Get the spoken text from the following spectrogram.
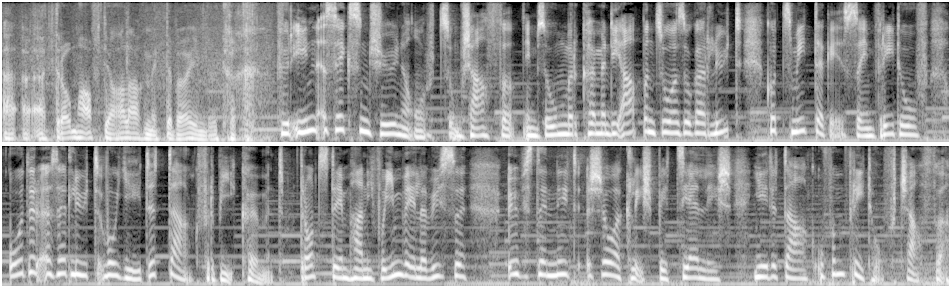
eine, eine traumhafte Anlage mit den Bäumen. Wirklich. Für ihn ist es ein schöner Ort zum Arbeiten. Im Sommer kommen die ab und zu sogar Leute zum Mittagessen im Friedhof. Oder es hat Leute, die jeden Tag vorbeikommen. Trotzdem wollte ich von ihm wissen, ob es denn nicht schon ein bisschen speziell ist, jeden Tag auf dem Friedhof zu arbeiten.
